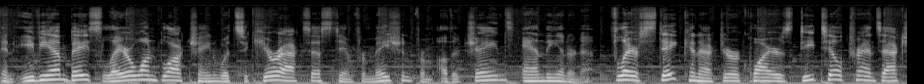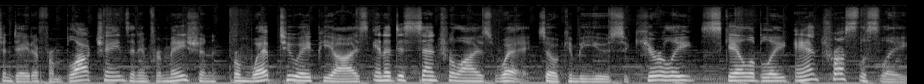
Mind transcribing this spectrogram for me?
an EVM based Layer 1 blockchain with secure access to information from other chains and the internet. Flare's State Connector acquires detailed transaction data from blockchains and information from Web2 APIs in a decentralized way, so it can be used securely, scalably, and trustlessly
